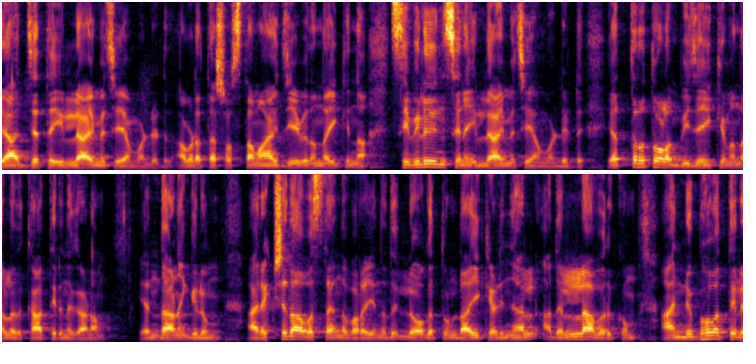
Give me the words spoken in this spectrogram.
രാജ്യത്തെ ഇല്ലായ്മ ചെയ്യാൻ വേണ്ടിയിട്ട്. അവിടുത്തെ സ്വസ്ഥമായ ജീവിതം നയിക്കുന്ന സിവിലിയൻസിനെ ഇല്ലായ്മ ചെയ്യാൻ വേണ്ടിയിട്ട് എത്രത്തോളം വിജയിക്കുമെന്നുള്ളത് കാത്തിരുന്ന് കാണാം. എന്താണെങ്കിലും അരക്ഷിതാവസ്ഥ എന്ന് പറയുന്നത് ലോകത്തുണ്ടായി കഴിഞ്ഞാൽ അതെല്ലാവർക്കും അനുഭവത്തിൽ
